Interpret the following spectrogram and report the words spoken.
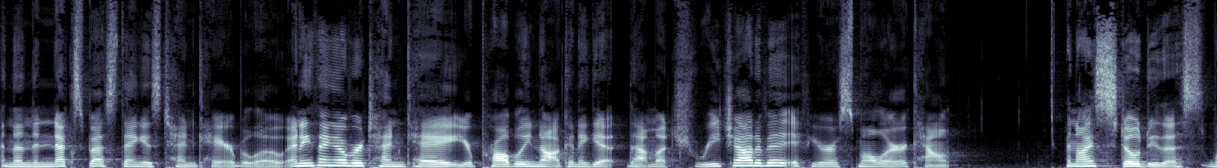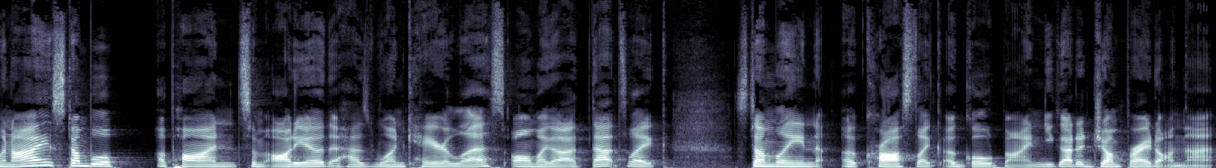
And then the next best thing is 10k or below. Anything over 10k, you're probably not going to get that much reach out of it if you're a smaller account. And I still do this. When I stumble upon some audio that has 1k or less, oh my god, that's like stumbling across like a gold mine. You got to jump right on that.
